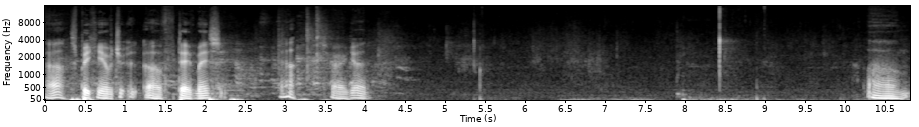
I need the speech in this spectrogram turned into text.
Ah, speaking of, of Dave Mason. Yeah, very good. Um,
